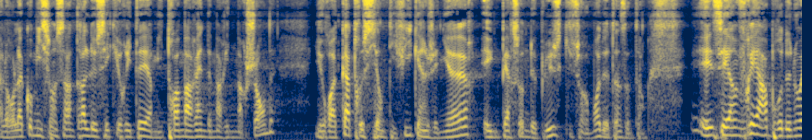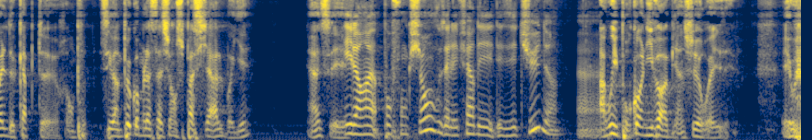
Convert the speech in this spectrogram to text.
Alors la commission centrale de sécurité a mis 3 marins de marine marchande. Il y aura 4 scientifiques, ingénieurs et une personne de plus qui sera moi de temps en temps. Et c'est un vrai arbre de Noël de capteurs. C'est un peu comme la station spatiale, vous voyez Hein, et il aura pour fonction, vous allez faire des, études. Euh, ah oui, pourquoi on y va, bien sûr. Oui. Et oui.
